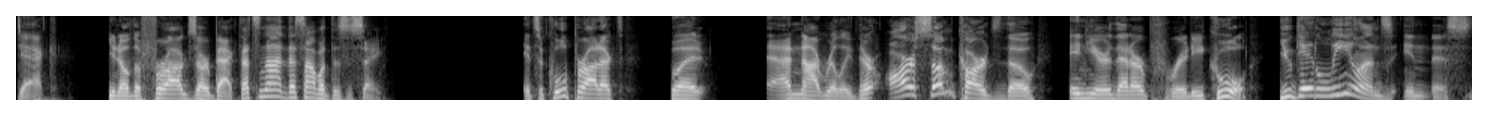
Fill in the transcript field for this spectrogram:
deck. You know, the frogs are back. That's not that's not what this is saying. It's a cool product, but uh, not really. There are some cards though in here that are pretty cool. You get Leons in this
